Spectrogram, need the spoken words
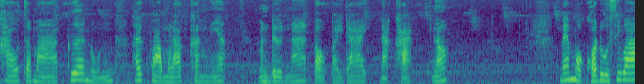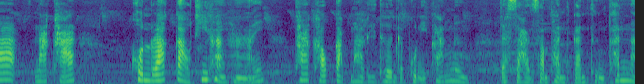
เขาจะมาเกื้อหนุนให้ความรักครั้งนี้มันเดินหน้าต่อไปได้นะคะเนาะแม่หมอขอดูซิว่านะคะ คนรักเก่าที่ห่างหาย ถ้าเขากลับมารีเทิร์นกับคุณอีกครั้งหนึ่ง จะสารสัมพันธ์กันถึงขั้นไหน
